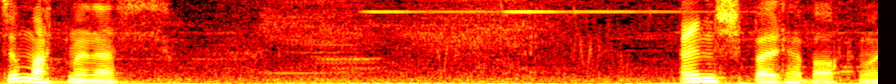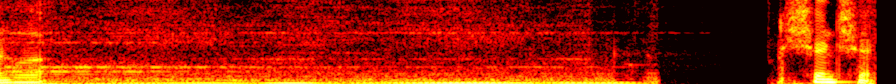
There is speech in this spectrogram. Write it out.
So macht man das. Einen Spalter braucht man nur. Schön, schön.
